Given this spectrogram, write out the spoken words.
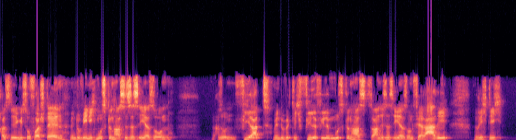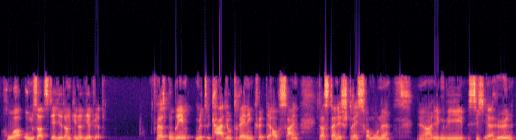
Kannst du dir irgendwie so vorstellen, wenn du wenig Muskeln hast, ist es eher so ein, also ein Fiat. Wenn du wirklich viele, viele Muskeln hast, dann ist es eher so ein Ferrari. Richtig hoher Umsatz, der hier dann generiert wird. Das Problem mit Cardio-Training könnte auch sein, dass deine Stresshormone ja, irgendwie sich erhöhen.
